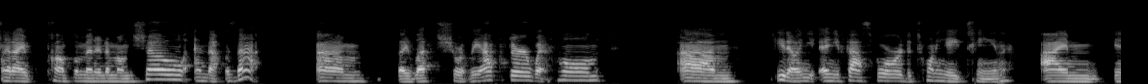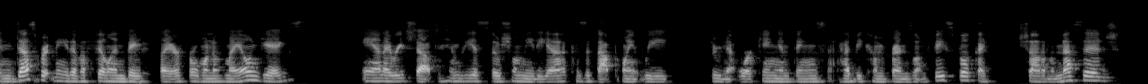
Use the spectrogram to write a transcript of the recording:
and I complimented him on the show, and that was that. Um, I left shortly after, went home. Um, you know, and you, and you fast forward to 2018. I'm in desperate need of a fill-in bass player for one of my own gigs and I reached out to him via social media because at that point we, through networking and things, had become friends on Facebook. I shot him a message,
